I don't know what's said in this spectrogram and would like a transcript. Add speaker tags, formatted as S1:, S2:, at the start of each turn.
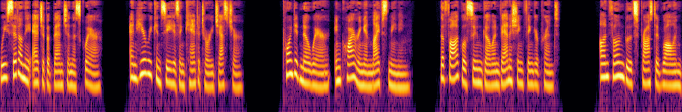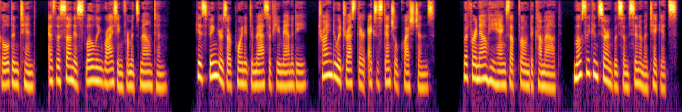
S1: We sit on the edge of a bench in the square. And here we can see his incantatory gesture. Pointed nowhere, inquiring in life's meaning. The fog will soon go and vanishing fingerprint. On phone booth's frosted wall in golden tint, as the sun is slowly rising from its mountain. His fingers are pointed to mass of humanity, trying to address their existential questions. But for now he hangs up phone to come out, mostly concerned with some cinema tickets.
